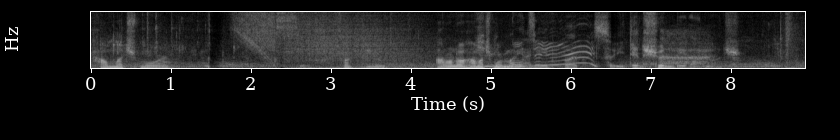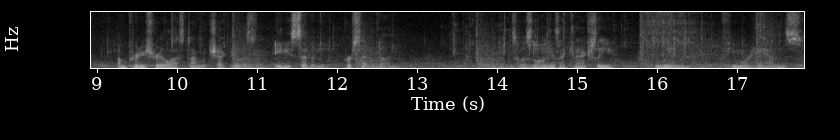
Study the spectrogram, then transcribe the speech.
how much more fuck you. I don't know how much more money I need, but it shouldn't be that much. I'm pretty sure last time we checked it was 87% done. So as long as I can actually win a few more hands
